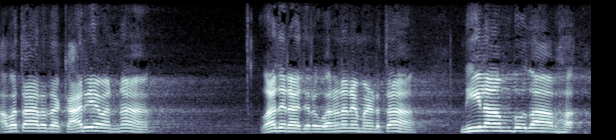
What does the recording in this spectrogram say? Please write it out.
ಅವತಾರದ ಕಾರ್ಯವನ್ನು ವಾದಿರಾಜರು ವರ್ಣನೆ ಮಾಡ್ತಾ, ನೀಲಾಂಬುದಾಭ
